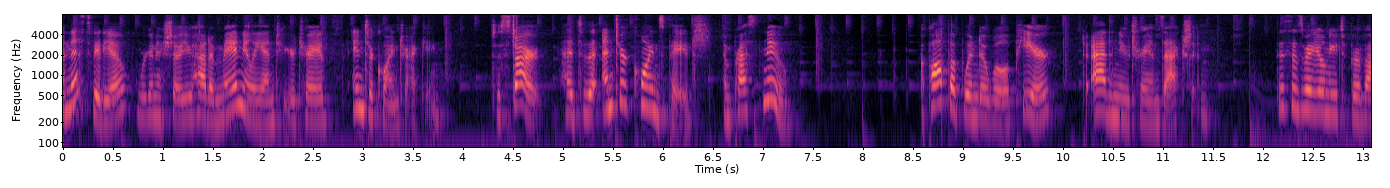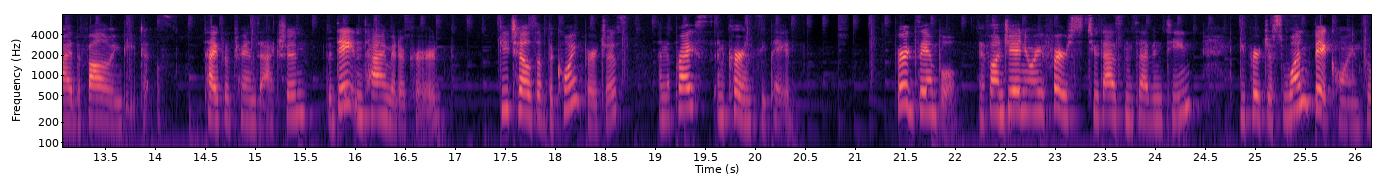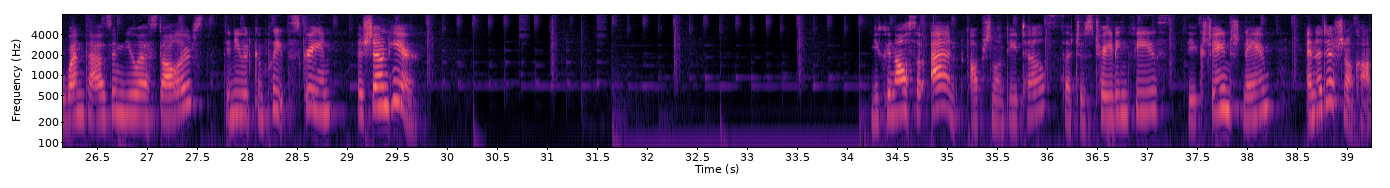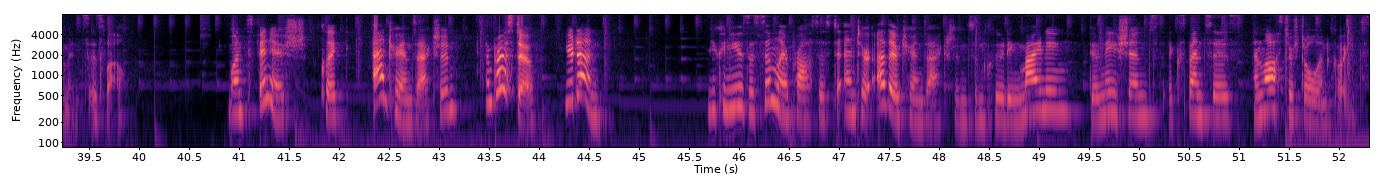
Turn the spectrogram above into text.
In this video, we're going to show you how to manually enter your trades into CoinTracking. To start, head to the Enter Coins page and press New. A pop-up window will appear to add a new transaction. This is where you'll need to provide the following details. Type of transaction, the date and time it occurred, details of the coin purchase, and the price and currency paid. For example, if on January 1st, 2017, you purchased one Bitcoin for 1,000 US dollars, then you would complete the screen as shown here. You can also add optional details such as trading fees, the exchange name, and additional comments as well. Once finished, click Add Transaction, and presto, you're done! You can use a similar process to enter other transactions including mining, donations, expenses, and lost or stolen coins.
